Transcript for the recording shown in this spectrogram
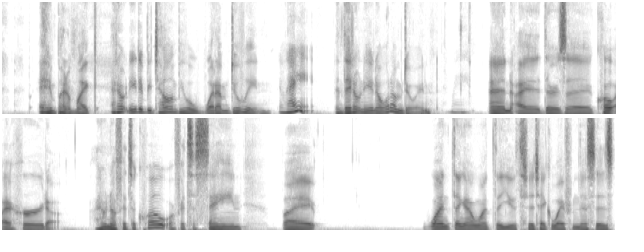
and but I'm like, I don't need to be telling people what I'm doing, Right. and they don't need to know what I'm doing. Right. And I there's a quote I heard. I don't know if it's a quote or if it's a saying, but one thing I want the youth to take away from this is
